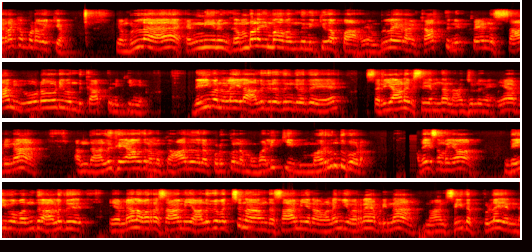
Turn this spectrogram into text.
இறக்கப்பட வைக்கும். என் பிள்ளை கண்ணீரும் கம்பளையுமா வந்து நிற்குதப்பா என் பிள்ளைய நான் காத்து நிற்பேன்னு சாமி ஓடோடி வந்து காத்து நிற்கிங்க தெய்வ நிலையில் அழுகிறதுங்கிறது சரியான விஷயம்தான் நான் சொல்லுவேன். ஏன் அப்படின்னா அந்த அழுகையாவது நமக்கு ஆறுதலை கொடுக்கும். நம்ம வலிக்கு மருந்து போடும். அதே சமயம் தெய்வம் வந்து அழுது என் மேலே வர்ற சாமியை அழுக வச்சு நான் அந்த சாமியை நான் வணங்கி வர்றேன் அப்படின்னா நான் செய்த பிழை என்ன?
